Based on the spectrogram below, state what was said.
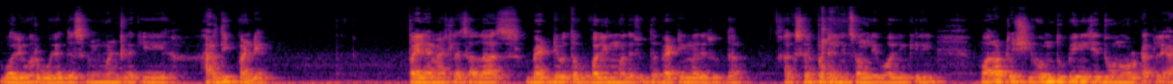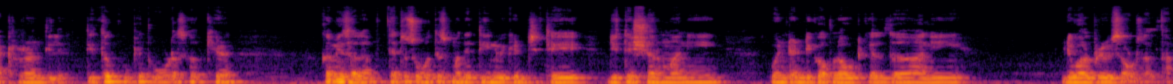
बॉलिंगवर बोलत जसं मी म्हटलं की हार्दिक पांड्या. पहिल्या मॅचला चालला आज बॅट डे होतं. बॉलिंगमध्ये सुद्धा बॅटिंगमध्ये सुद्धा. अक्षर पटेलने चांगली बॉलिंग केली. मला वाटतं शिवम दुबेने जे दोन ओव्हर टाकले अठरा रन दिले तिथं कुठे थोडंसं खेळ कमी झाला. त्याच्यासोबतच मध्ये तीन विकेट जिथे जिथे शर्मानी क्विंटन डिकॉकला आउट केलं होतं आणि डिवॉल ब्रेव्स आउट झाला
